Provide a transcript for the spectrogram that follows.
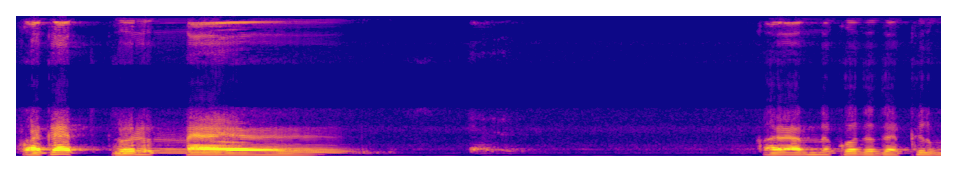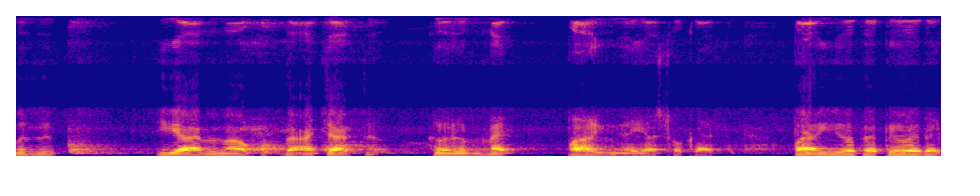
Fakat görünmez. Karanlık odada kırmızı ziyanın altında açarsın, görünmez. Banyoya sokarsın. Banyoda böyle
